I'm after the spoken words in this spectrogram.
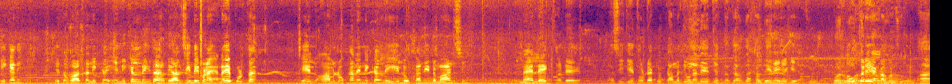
ਠੀਕ ਹੈ ਨਹੀਂ ਇਹ ਤੋਂ ਬਾਅਦ ਤਾਂ ਨਿਕਲ ਇਹ ਨਿਕਲਣ ਲਈ ਤਾਂ ਹਰਦਿਆਲ ਸਿੰਘ ਨੇ ਬਣਾਇਆ ਨਾ ਇਹ ਪੁਲ ਤਾਂ। ਇਹ ਆਮ ਲੋਕਾਂ ਦੇ ਨਿਕਲਣ ਲਈ ਲੋਕਾਂ ਦੀ ਡਿਮਾਂਡ ਸੀ। ਮੈਂ ਲੈ ਕੇ ਸਾਡੇ ਅਸੀਂ ਜੇ ਤੁਹਾਡਾ ਕੋਈ ਕੰਮ 'ਚ ਉਹਨਾਂ ਦੇ ਵਿੱਚ ਦਖਲ- ਦਖਲ ਦੇ ਰਹੇ ਹੈਗੇ ਆ, ਕੋਈ ਰੋਕ ਰਿਹਾ ਕੰਮ ਨੂੰ, ਹਾਂ।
